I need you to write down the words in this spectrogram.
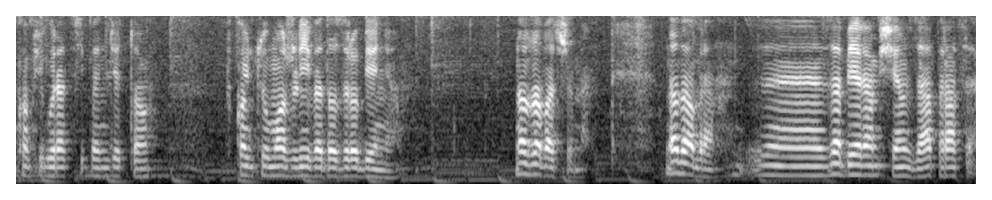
konfiguracji będzie to w końcu możliwe do zrobienia. No zobaczymy. No dobra, yy, zabieram się za pracę.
